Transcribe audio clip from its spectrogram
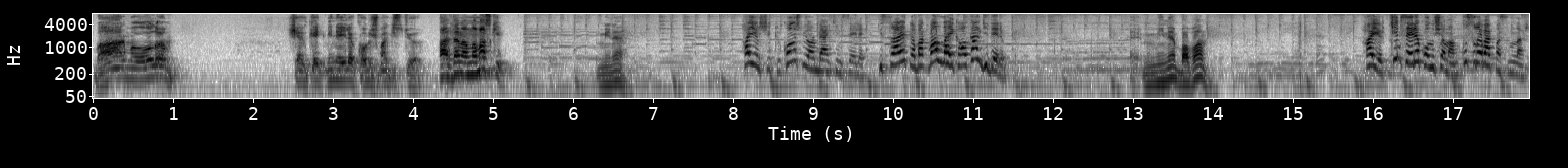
Bağırma oğlum. Şevket Mine ile konuşmak istiyor. Halden anlamaz ki. Mine. Hayır Şükrü konuşmuyorum ben kimseyle. İsrar etme bak vallahi kalkar giderim. E, Mine babam. Hayır kimseyle konuşamam. Kusura bakmasınlar.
